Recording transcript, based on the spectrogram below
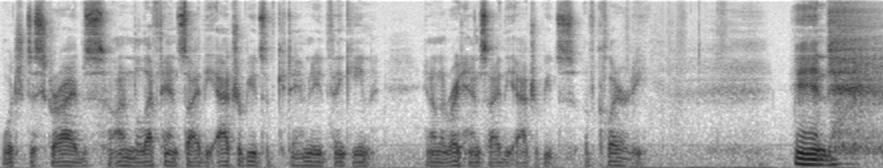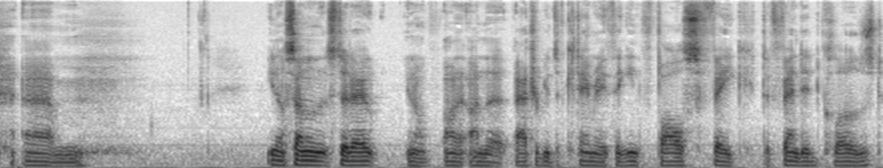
which describes on the left hand side the attributes of contaminated thinking, and on the right hand side the attributes of clarity. And um, you know, some of them that stood out, you know, on, on the attributes of contaminated thinking false, fake, defended, closed,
